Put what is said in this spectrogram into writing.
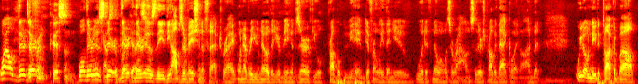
well, they're different person. Well, there is there the there there is the the observation effect, right? Whenever you know that you're being observed, you will probably behave differently than you would if no one was around. So there's probably that going on, but we don't need to talk about.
